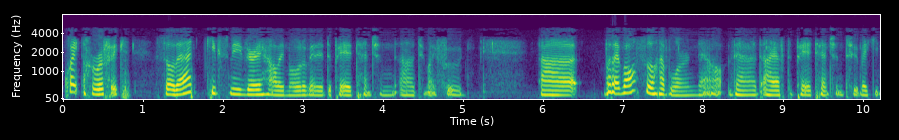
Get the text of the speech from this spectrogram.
quite horrific. So that keeps me very highly motivated to pay attention uh, to my food. Uh, but I've also have learned now that I have to pay attention to making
